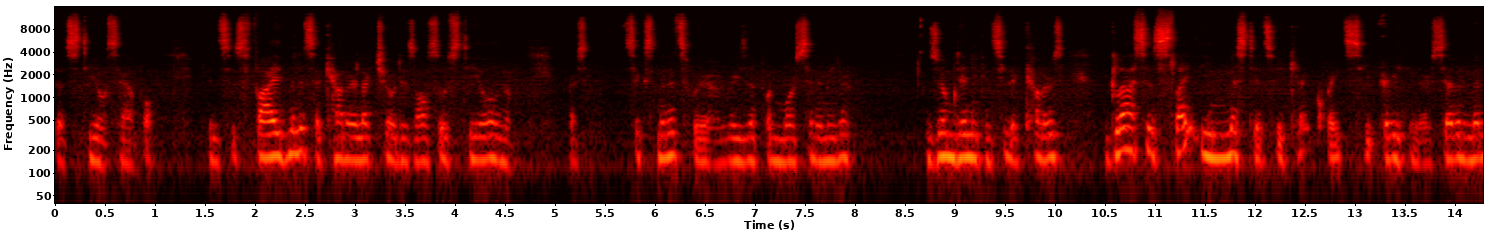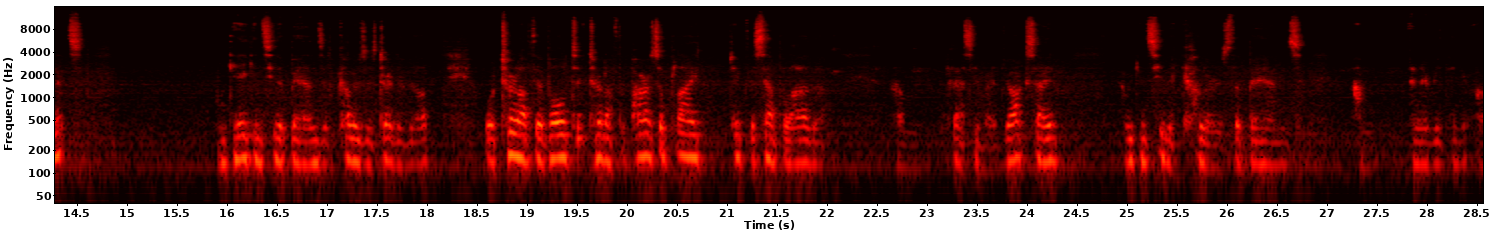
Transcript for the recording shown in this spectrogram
the steel sample. Okay, this is five minutes, a counter electrode is also steel. And six minutes, we raise up one more centimeter. Zoomed in, you can see the colors. The glass is slightly misted, so you can't quite see everything there. Seven minutes. Okay, you can see the bands of colors are starting to develop. We'll turn off the volt, turn off the power supply, take the sample out of the um, potassium hydroxide, and we can see the colors, the bands, um, and everything on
